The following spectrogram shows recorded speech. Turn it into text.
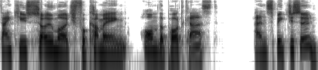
thank you so much for coming on the podcast, and speak to you soon.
